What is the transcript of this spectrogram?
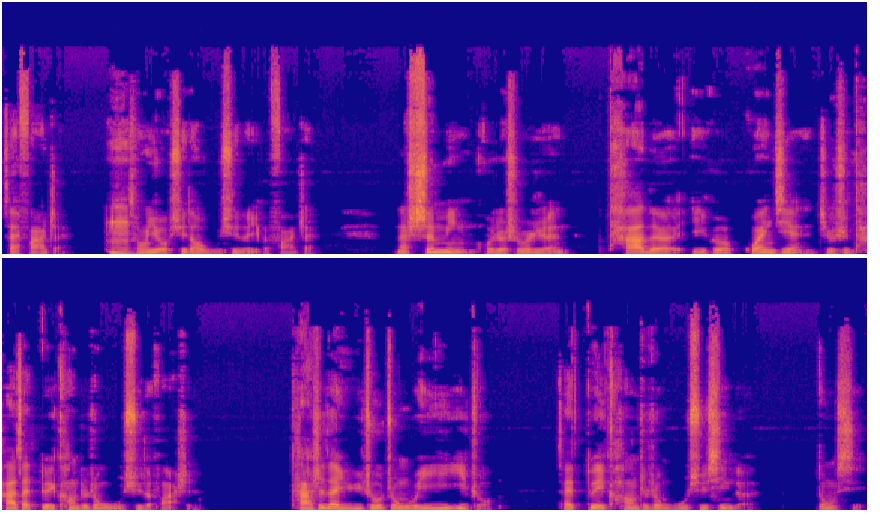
在发展。嗯从有序到无序的一个发展。那生命或者说人，它的一个关键就是它在对抗这种无序的发生，它是在宇宙中唯一一种在对抗这种无序性的东西。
